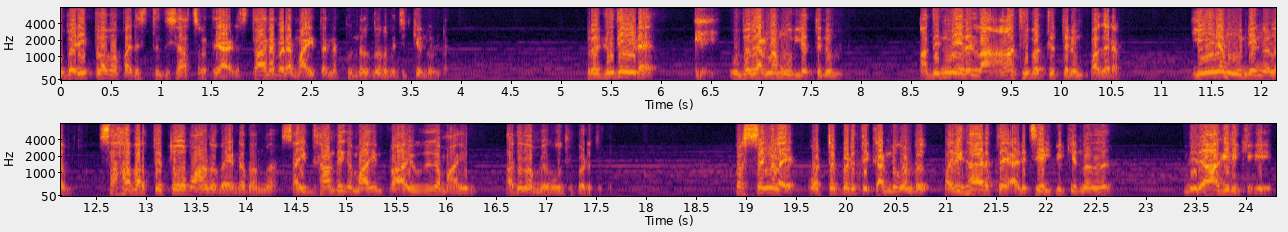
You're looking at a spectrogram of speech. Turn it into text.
ഉപരിപ്ലവ പരിസ്ഥിതി ശാസ്ത്രത്തെ അടിസ്ഥാനപരമായി തന്നെ പുനർനിർവചിക്കുന്നുണ്ട്. പ്രകൃതിയുടെ ഉപകരണ മൂല്യത്തിനും അതിന്മേലുള്ള ആധിപത്യത്തിനും പകരം ലീനമൂല്യങ്ങളും സഹവർത്തിത്വവുമാണ് വേണ്ടതെന്ന് സൈദ്ധാന്തികമായും പ്രായോഗികമായും അത് നമ്മെ ബോധ്യപ്പെടുത്തുന്നു. പ്രശ്നങ്ങളെ ഒറ്റപ്പെടുത്തി കണ്ടുകൊണ്ട് പരിഹാരത്തെ അടിച്ചേൽപ്പിക്കുന്നത് നിരാകരിക്കുകയും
